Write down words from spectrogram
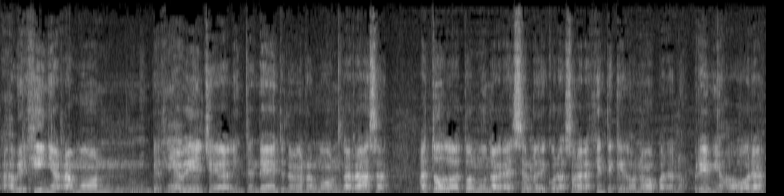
a Virginia, Ramón, Virginia Vilche, al intendente, también Ramón Garraza, a todo, a todo el mundo agradecerle de corazón a la gente que donó para los premios ahora.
